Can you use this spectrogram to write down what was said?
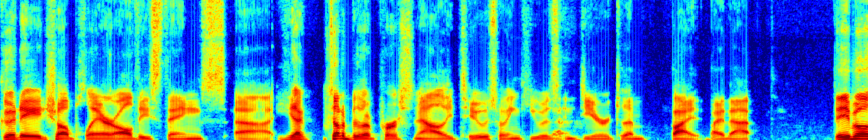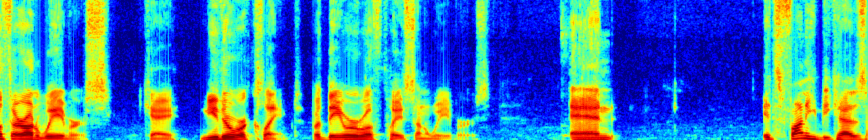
good AHL player, all these things. Uh, he had got a bit of a personality too, so I think he was Yeah. endeared to them by by that. They both are on waivers. Okay, neither were claimed, but they were both placed on waivers, and it's funny because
